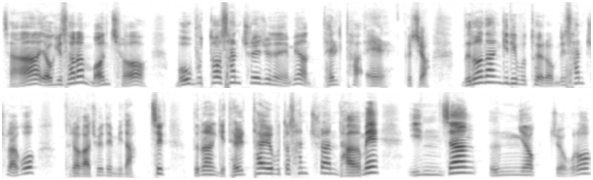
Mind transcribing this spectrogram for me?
자, 여기서는 먼저 뭐부터 산출해 줘야 되냐면 델타 L. 그렇죠? 늘어난 길이부터 여러분들이 산출하고 들어가 줘야 됩니다. 즉, 늘어난 길이 델타 L부터 산출한 다음에 인장 응력 쪽으로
